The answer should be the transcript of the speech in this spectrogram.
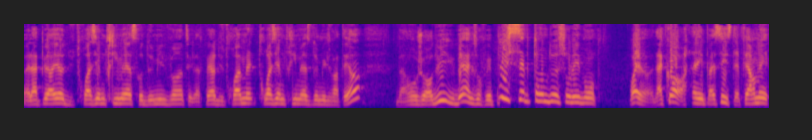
euh, la période du troisième trimestre 2020 et la du troisième trimestre 2021, ben aujourd'hui, Uber, ils ont fait plus 72 sur les ventes. Ouais, ben, d'accord, l'année passée, ils étaient fermés.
